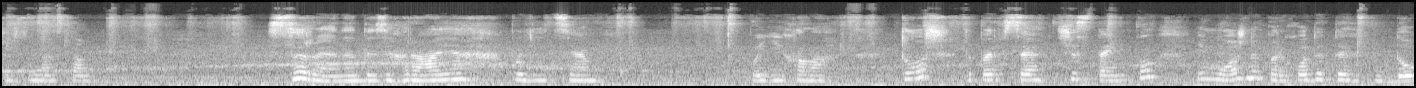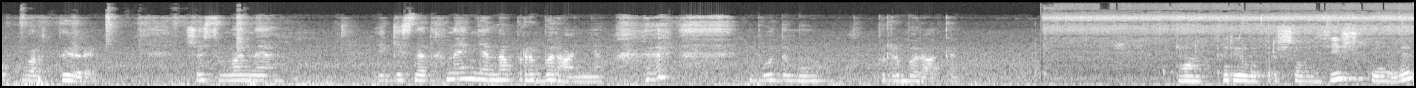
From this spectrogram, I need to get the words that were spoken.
Щось у нас там сирена десь грає, поліція поїхала. Тож тепер все чистенько і можна переходити до квартири. Щось у мене якесь натхнення на прибирання. Будемо прибирати. Так, Кирило прийшов зі школи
